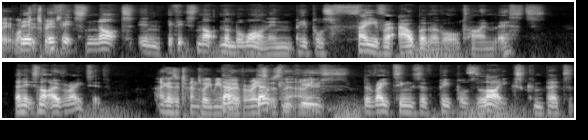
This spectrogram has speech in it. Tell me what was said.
they want But to if, experience if it's not in, if it's not number one in people's favourite album of all time lists, then it's not overrated. I guess it depends what you mean by Don't, overrated, don't doesn't it? I mean, the ratings of people's likes compared to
